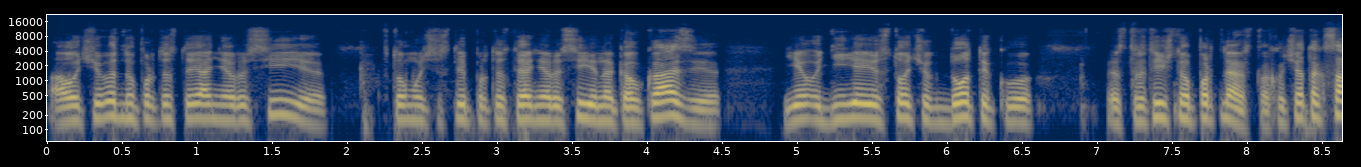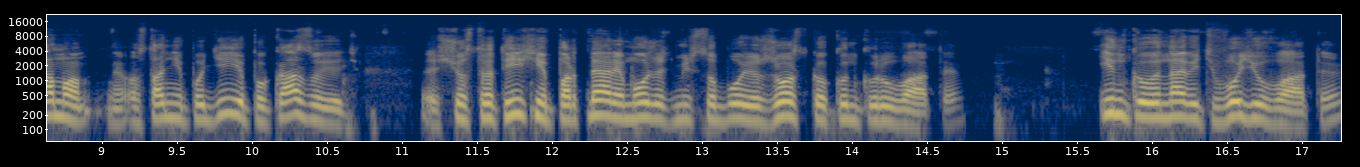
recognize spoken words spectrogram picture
а очевидно, протистояння Росії, в тому числі протистояння Росії на Кавказі, є однією з точок дотику е, стратегічного партнерства. Хоча так само е, останні події показують, е, що стратегічні партнери можуть між собою жорстко конкурувати, інколи навіть воювати.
